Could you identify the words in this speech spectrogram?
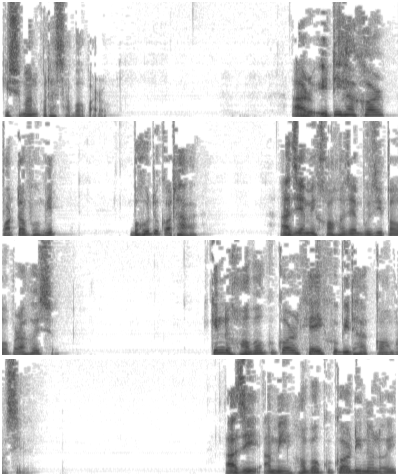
কিছুমান কথা চাব পাৰোঁ। আৰু ইতিহাসৰ পটভূমিত বহুতো কথা আজি আমি সহজে বুজি পাব পৰা হৈছো। কিন্তু হবকুকৰ সেই সুবিধা কম আছিল। আজি আমি হবকুকৰ দিনলৈ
